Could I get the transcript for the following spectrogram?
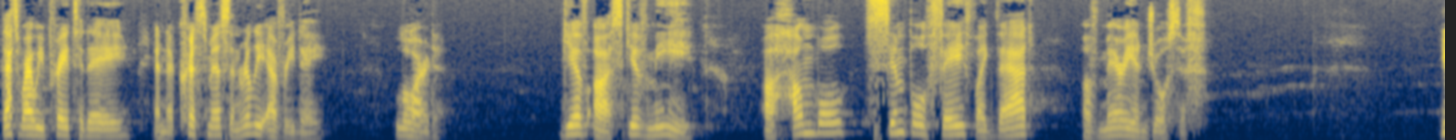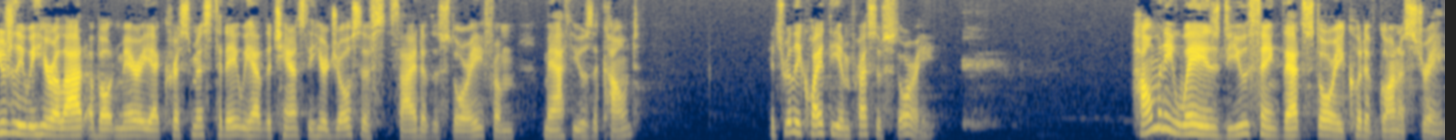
That's why we pray today and at Christmas and really every day Lord, give us, give me a humble, simple faith like that of Mary and Joseph. Usually we hear a lot about Mary at Christmas. Today we have the chance to hear Joseph's side of the story from Matthew's account. It's really quite the impressive story. How many ways do you think that story could have gone astray?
